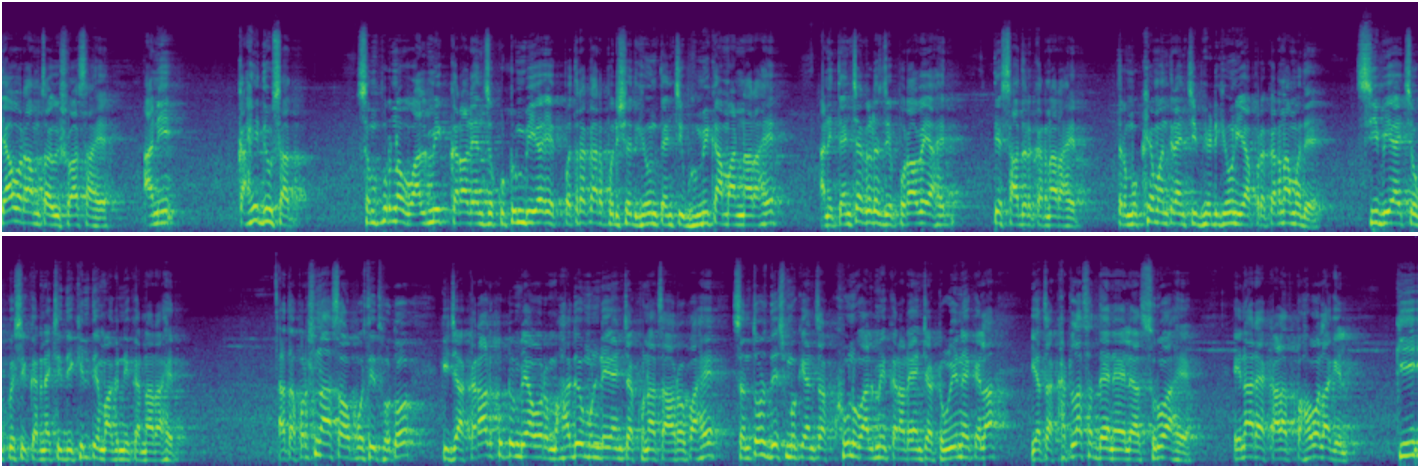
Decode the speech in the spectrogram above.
त्यावर आमचा विश्वास आहे. आणि काही दिवसात संपूर्ण वाल्मिक कराड यांचं कुटुंबीय एक पत्रकार परिषद घेऊन त्यांची भूमिका मांडणार आहे. आणि त्यांच्याकडे जे पुरावे आहेत ते सादर करणार आहेत. तर मुख्यमंत्र्यांची भेट घेऊन या प्रकरणामध्ये सी बी आय चौकशी करण्याची देखील ते मागणी करणार आहेत. आता प्रश्न असा उपस्थित होतो की ज्या कराड कुटुंबियावर महादेव मुंडे यांच्या खुनाचा आरोप आहे संतोष देशमुख यांचा खून वाल्मिक कराड यांच्या टोळीने केला याचा खटला सध्या न्यायालयात सुरू आहे. येणाऱ्या काळात पाहावं लागेल की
